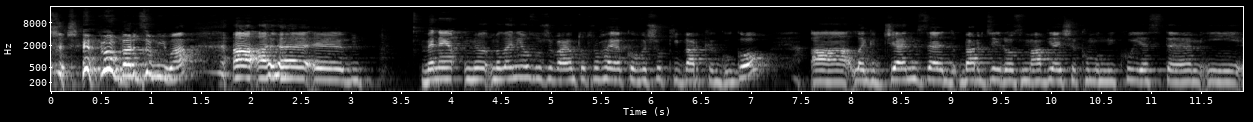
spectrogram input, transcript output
że byłam bardzo miła. A, ale mil- millennials używają to trochę jako wyszukiwarkę Google, a like Gen Z bardziej rozmawia i się komunikuje z tym i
